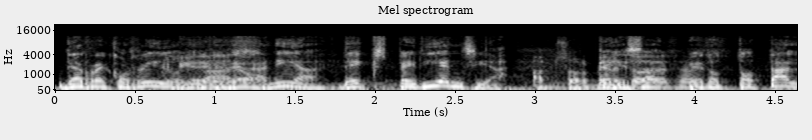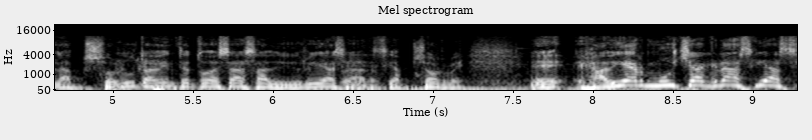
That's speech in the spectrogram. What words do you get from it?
de recorrido, de veteranía, de experiencia. Absorber Esa- todas esas- Pero total, absolutamente toda esa sabiduría se- se, absorbe. Eh, Javier, muchas gracias.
